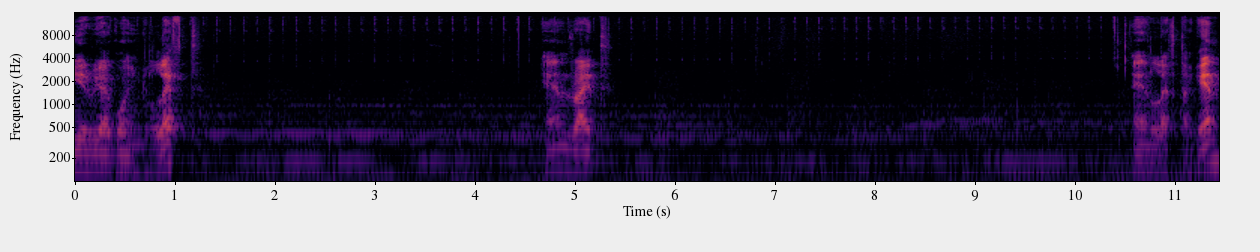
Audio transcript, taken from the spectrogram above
Here we are going left and right. And left again.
